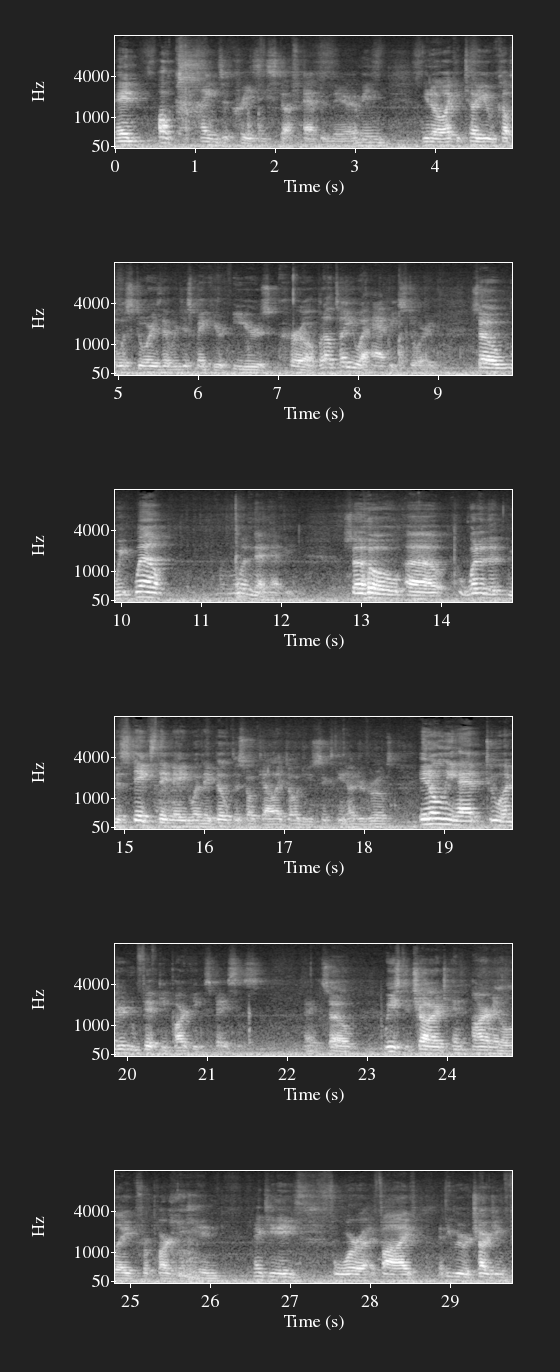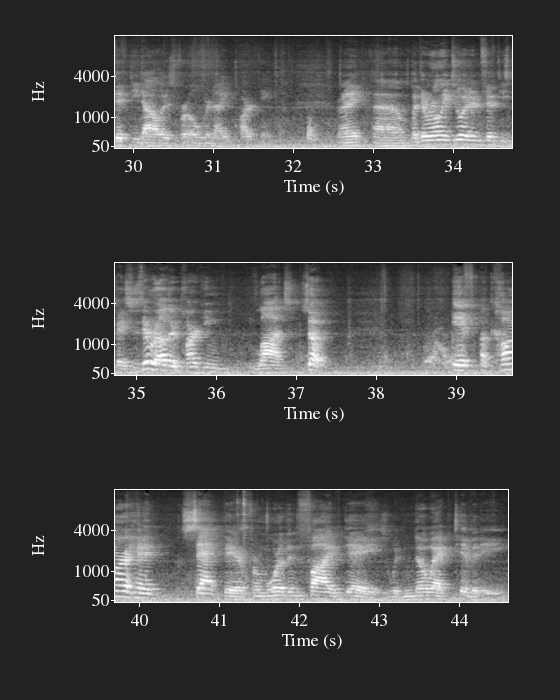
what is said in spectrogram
And all kinds of crazy stuff happened there. I mean, you know, I could tell you a couple of stories that would just make your ears curl, but I'll tell you a happy story. So we, well, wasn't that happy. So uh, one of the mistakes they made when they built this hotel, I told you 1,600 rooms, it only had 250 parking spaces. Right? So we used to charge an arm and a leg for parking in 1984, 5. I think we were charging $50 for overnight parking, right? Um, but there were only 250 spaces. There were other parking lots. So if a car had sat there for more than five days with no activity,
